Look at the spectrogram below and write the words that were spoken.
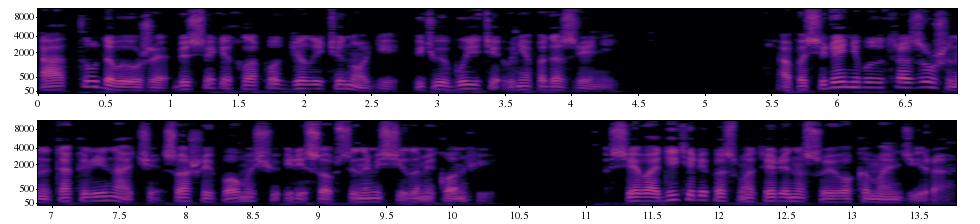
а оттуда вы уже без всяких хлопот делаете ноги, ведь вы будете вне подозрений. А поселения будут разрушены так или иначе, с вашей помощью или собственными силами конфи. Все водители посмотрели на своего командира.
